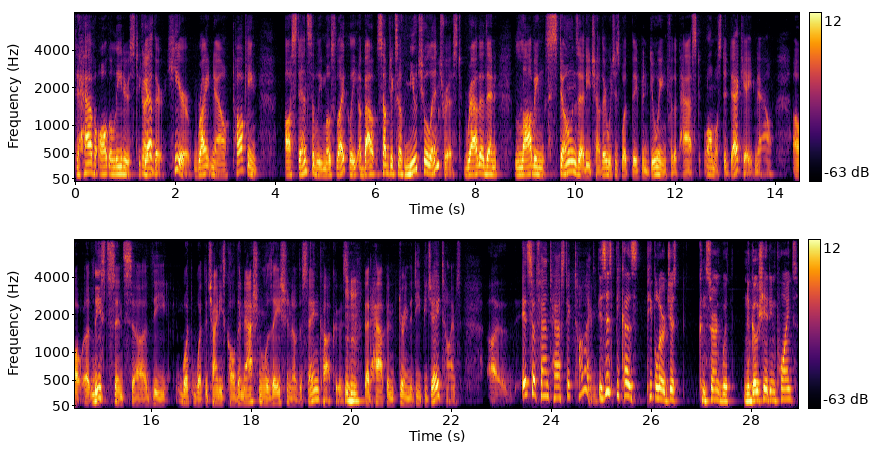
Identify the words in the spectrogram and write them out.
to have all the leaders together here, right now, talking ostensibly, most likely, about subjects of mutual interest rather than lobbing stones at each other, which is what they've been doing for the past almost a decade now uh, at least since uh, the what what the Chinese call the nationalization of the Senkakus that happened during the DPJ times. Uh, it's a fantastic time. Is this because people are just concerned with negotiating points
